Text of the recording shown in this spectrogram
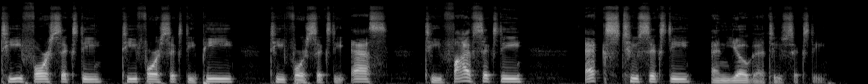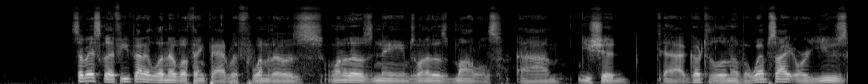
T460, T460P, T460S, T560, X260, and Yoga 260. So basically, if you've got a Lenovo ThinkPad with one of those one of those names, one of those models, um, you should uh, go to the Lenovo website or use.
